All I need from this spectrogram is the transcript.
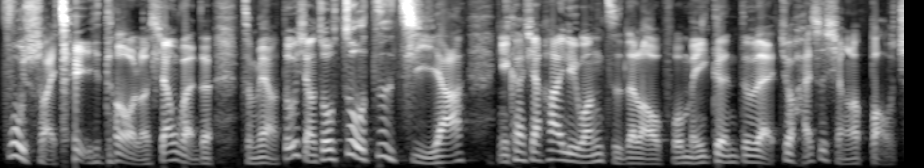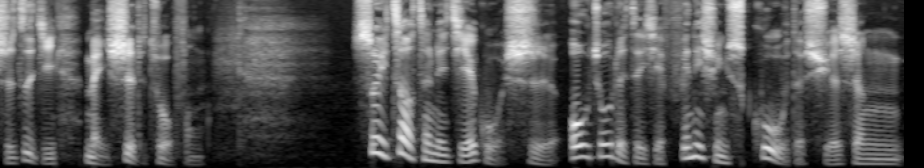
不甩这一套了。相反的，怎么样都想说做自己呀。你看，像哈利王子的老婆梅根，对不对？就还是想要保持自己美式的作风。所以造成的结果是，欧洲的这些 finishing school 的学生。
